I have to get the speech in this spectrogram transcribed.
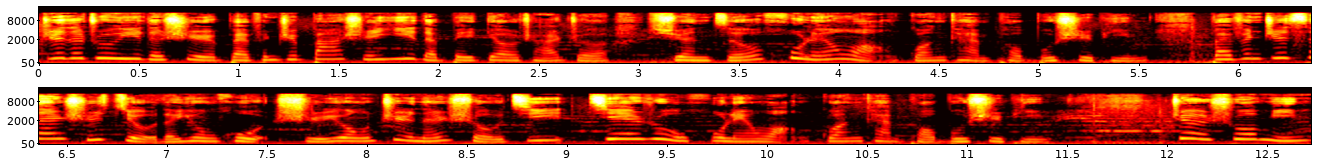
值得注意的是，百分之八十一的被调查者选择互联网观看跑步视频，百分之三十九的用户使用智能手机接入互联网观看跑步视频。这说明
